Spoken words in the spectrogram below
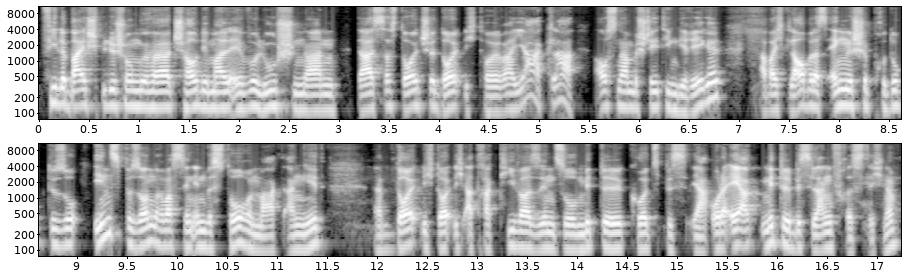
Viele Beispiele schon gehört. Schau dir mal Evolution an. Da ist das Deutsche deutlich teurer. Ja, klar, Ausnahmen bestätigen die Regel. Aber ich glaube, dass englische Produkte so, insbesondere was den Investorenmarkt angeht, äh, deutlich, deutlich attraktiver sind, so mittel, kurz bis, ja, oder eher mittel bis langfristig, ne?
